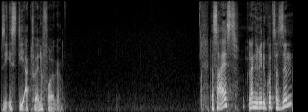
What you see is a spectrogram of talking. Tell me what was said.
sie ist die aktuelle Folge. Das heißt, lange Rede, kurzer Sinn,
